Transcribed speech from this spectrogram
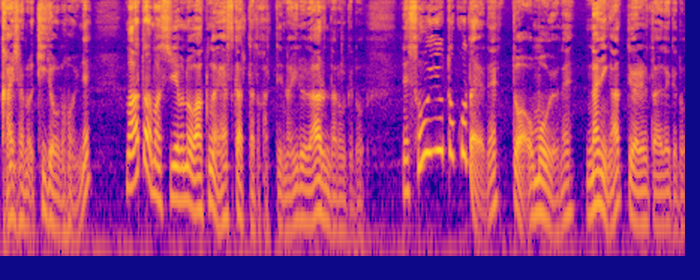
会社の企業の方にね。まあ、あとはまあ CM の枠が安かったとかっていうのはいろいろあるんだろうけど、で、そういうとこだよね、とは思うよね。何がって言われるとあれだけど、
